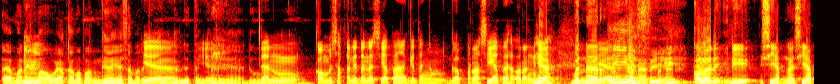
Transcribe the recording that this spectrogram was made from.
eh, mana yang mau welcome apa enggak ya sama rezeki Iya, yang udah datang iya. gitu ya. Aduh. dan kalau misalkan ditanya siapa kita kan nggak pernah siap ya orangnya Bener. Iya bener, sih. Kalau di, di siap nggak siap,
